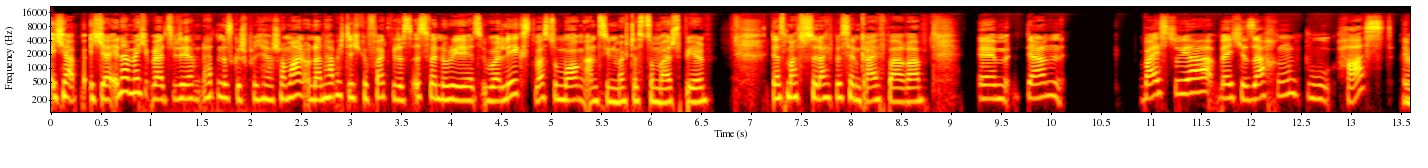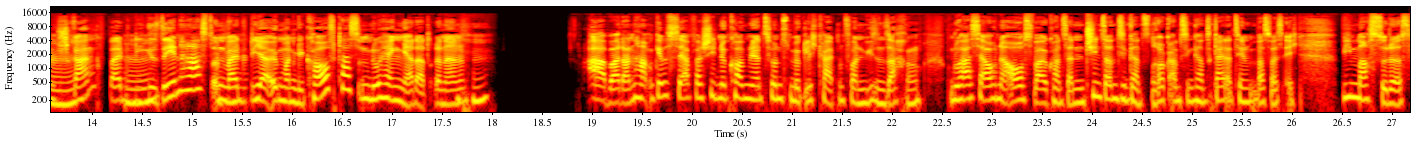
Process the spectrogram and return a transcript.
ich hab, ich erinnere mich, als wir hatten das Gespräch ja schon mal, und dann habe ich dich gefragt, wie das ist, wenn du dir jetzt überlegst, was du morgen anziehen möchtest zum Beispiel. Das macht es vielleicht ein bisschen greifbarer. Ähm, dann weißt du ja, welche Sachen du hast im Mhm. Schrank, weil du die Mhm. gesehen hast und Mhm. weil du die ja irgendwann gekauft hast und du hängen ja da drinnen. Aber dann gibt es ja verschiedene Kombinationsmöglichkeiten von diesen Sachen. Und du hast ja auch eine Auswahl. Du kannst ja einen Jeans anziehen, kannst einen Rock anziehen, kannst Kleider anziehen, was weiß ich. Wie machst du das?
